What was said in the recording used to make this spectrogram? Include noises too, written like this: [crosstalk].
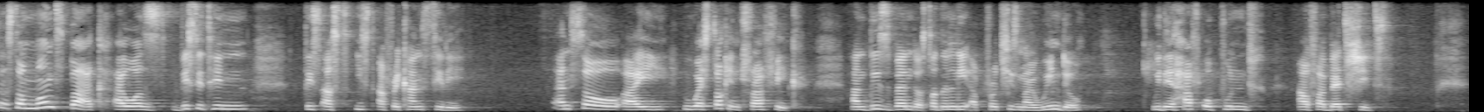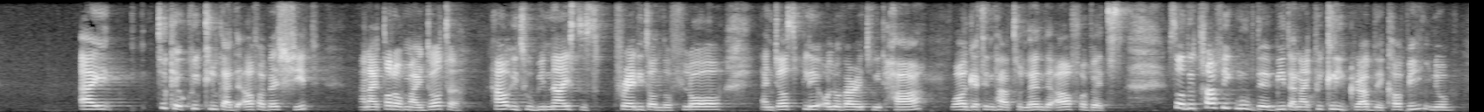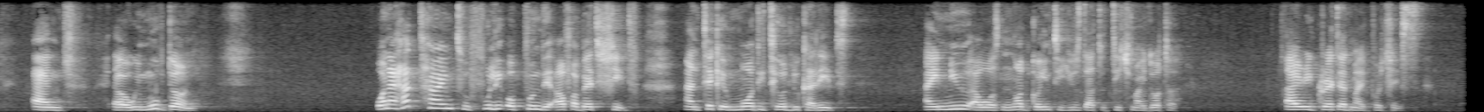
So, some months back, I was visiting this East African city. And so I, we were stuck in traffic, and this vendor suddenly approaches my window with a half opened alphabet sheet. I took a quick look at the alphabet sheet, and I thought of my daughter, how it would be nice to spread it on the floor and just play all over it with her while getting her to learn the alphabets. So the traffic moved a bit, and I quickly grabbed the copy, you know, and uh, we moved on. When I had time to fully open the alphabet sheet and take a more detailed look at it, I knew I was not going to use that to teach my daughter. I regretted my purchase.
